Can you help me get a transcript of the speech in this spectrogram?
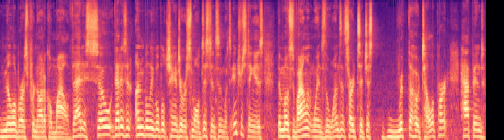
millibars per nautical mile. That is so, that is an unbelievable change over a small distance. And what's interesting is the most violent winds, the ones that started to just rip the hotel apart, happened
